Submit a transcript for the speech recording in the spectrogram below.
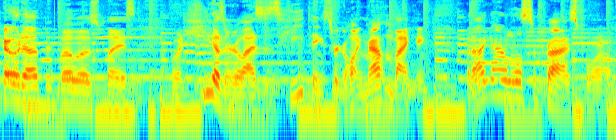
showed up at Bobo's place. And what he doesn't realize is he thinks we're going mountain biking, but I got a little surprise for him.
